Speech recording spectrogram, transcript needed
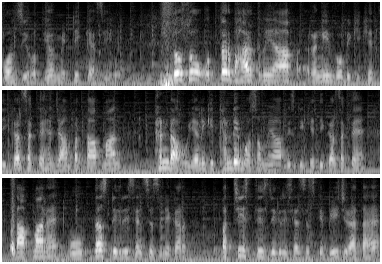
कौन सी होती है और मिट्टी कैसी हो। दोस्तों, उत्तर भारत में आप रंगीन गोभी की खेती कर सकते हैं, जहाँ पर तापमान ठंडा हो, यानी कि ठंडे मौसम में आप इसकी खेती कर सकते हैं। तापमान है, वो 10 डिग्री सेल्सियस से लेकर 25-30 डिग्री सेल्सियस के बीच रहता है।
